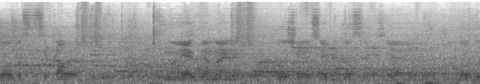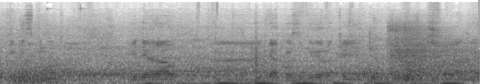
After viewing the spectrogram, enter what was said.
була досить цікавою. Ну, як для мене, вийшло сьогодні досить е, велику кількість минут. Відіграв. Е, Дякую за довіру тим, що вони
